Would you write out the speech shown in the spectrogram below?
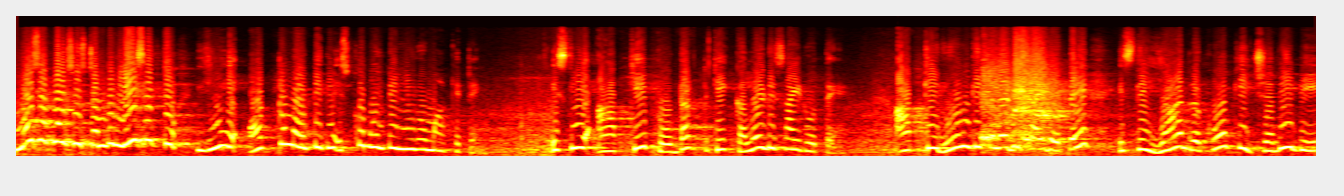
No support system तुम ले सकते हो ये ऑटोमेटिकली इसको बोलते हैं न्यूरो मार्केटिंग इसलिए आपके प्रोडक्ट के कलर डिसाइड होते हैं आपके रूम के कलर डिसाइड होते हैं इसलिए याद रखो कि जब भी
